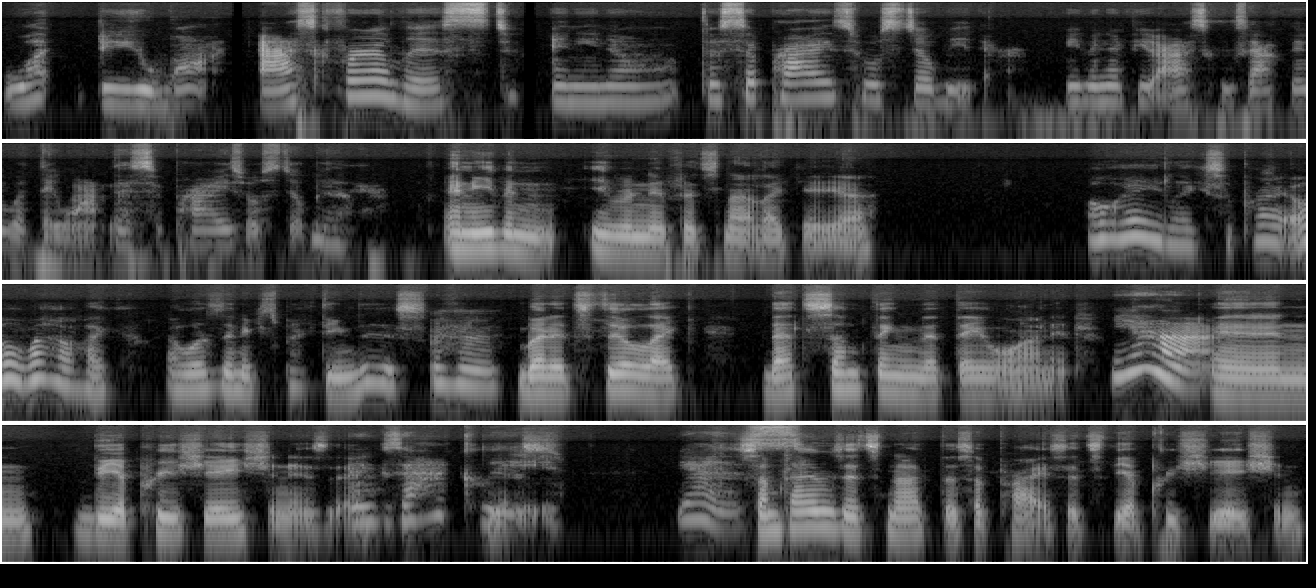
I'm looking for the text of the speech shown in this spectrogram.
What do you want? Ask for a list, and you know, the surprise will still be there. Even if you ask exactly what they want, the surprise will still be Yeah. there. And even even if it's not like a, uh, oh hey, like surprise, oh wow, like I wasn't expecting this, hmm but it's still like that's something that they wanted, Yeah, and the appreciation is there. exactly. Yes. Yes. Sometimes it's not the surprise; it's the appreciation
